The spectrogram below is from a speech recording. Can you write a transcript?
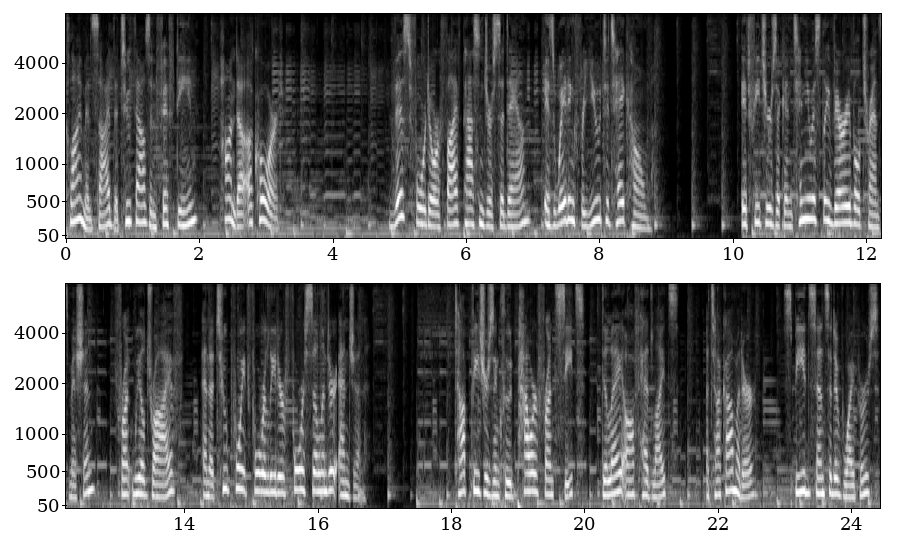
Climb inside the 2015 Honda Accord. This four-door, five-passenger sedan is waiting for you to take home. It features a continuously variable transmission, front-wheel drive, and a 2.4-liter four-cylinder engine. Top features include power front seats, delay-off headlights, a tachometer, speed-sensitive wipers,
